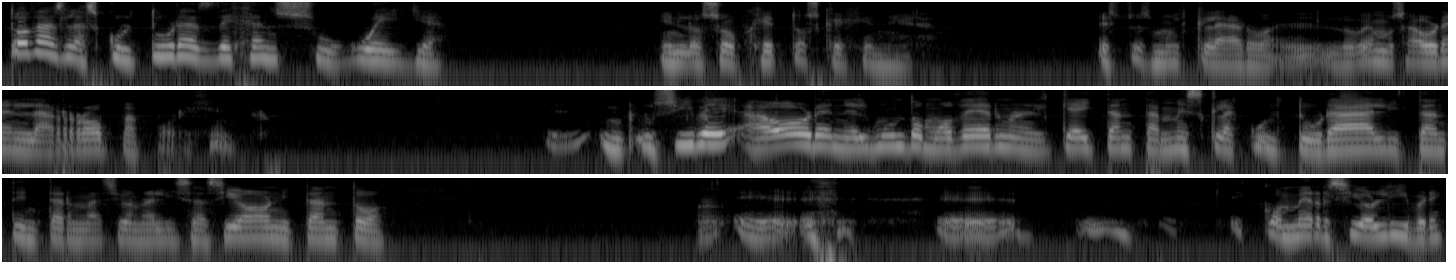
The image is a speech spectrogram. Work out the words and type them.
todas las culturas dejan su huella en los objetos que generan. Esto es muy claro, eh, lo vemos ahora en la ropa, por ejemplo. Inclusive ahora en el mundo moderno en el que hay tanta mezcla cultural y tanta internacionalización y tanto comercio libre,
